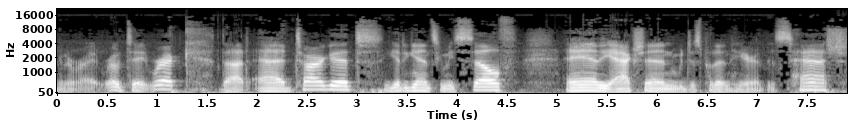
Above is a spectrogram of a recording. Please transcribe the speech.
We're going to write rotate rec dot add target. Yet again, it's going to be self. And the action, we just put in here this hash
